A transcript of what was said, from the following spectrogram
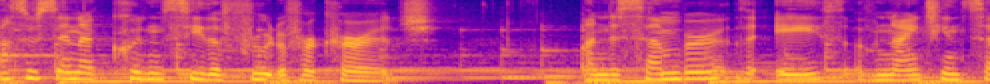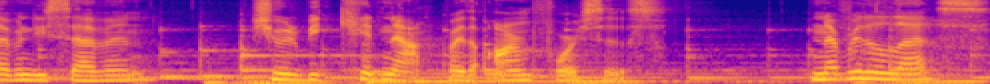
Azucena couldn't see the fruit of her courage. On December the 8th of 1977, she would be kidnapped by the armed forces. Nevertheless,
